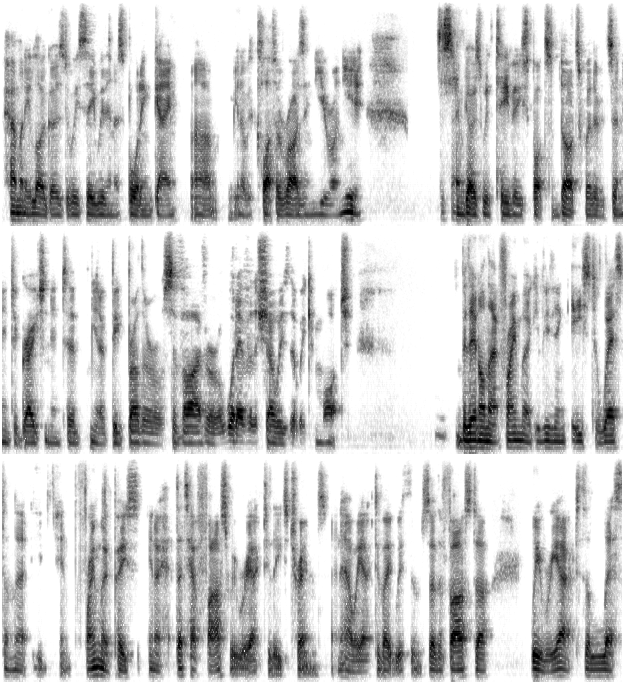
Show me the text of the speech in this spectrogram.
How many logos do we see within a sporting game? Um, you know, with clutter rising year on year. The same goes with TV spots and dots, whether it's an integration into you know Big Brother or Survivor or whatever the show is that we can watch. But then on that framework, if you think east to west on that framework piece, you know that's how fast we react to these trends and how we activate with them. So the faster we react, the less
